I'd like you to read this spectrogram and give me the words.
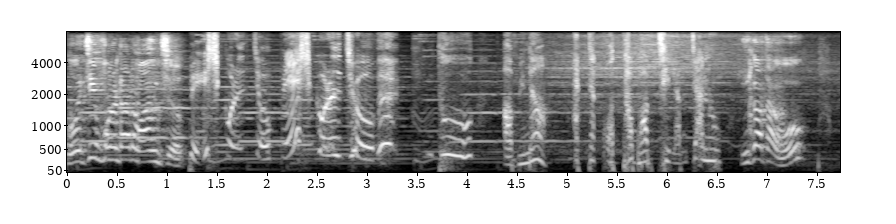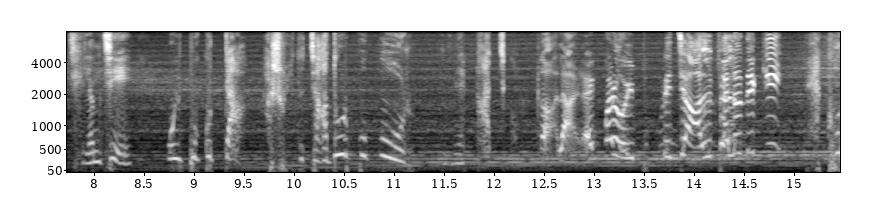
কচি পাঁটার মাংস। বেশ করেছ বেশ করেছ। কিন্তু আমি না একটা কথা ভাবছিলাম জানো? কি কথা বউ? ভাবছিলাম যে ওই পুকুরটা আসলে তো জাদুর পুকুর। তুমি এক কাজ করো কাল আর একবার ওই পুকুরে জাল ফেলো দেখি। দেখো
